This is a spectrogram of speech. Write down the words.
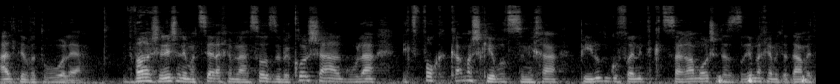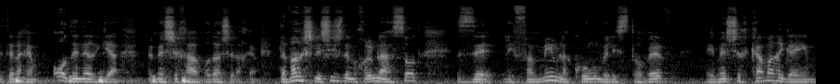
אל תוותרו עליה. הדבר השני שאני מציע לכם לעשות זה בכל שעה עגולה לדפוק כמה שכיבות צמיחה, פעילות גופנית קצרה מאוד שתזרים לכם את הדם ותיתן לכם עוד אנרגיה במשך העבודה שלכם. דבר שלישי שאתם יכולים לעשות זה לפעמים לקום ולהסתובב למשך כמה רגעים,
